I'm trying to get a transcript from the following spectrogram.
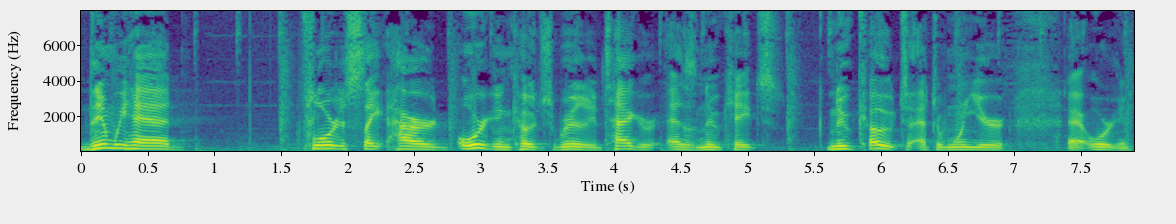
then we had Florida State hired Oregon coach Willie Taggart as new coach, new coach after one year at Oregon.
